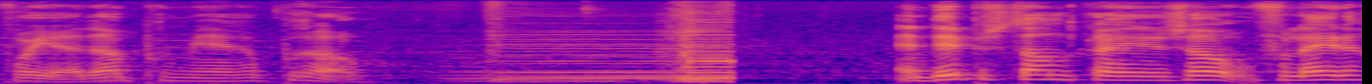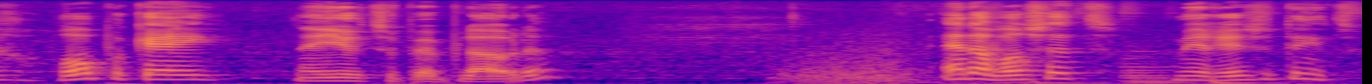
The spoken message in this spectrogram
voor je Adobe Premiere Pro. En dit bestand kan je zo volledig hoppakee naar YouTube uploaden. En dat was het. Meer is het niet.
